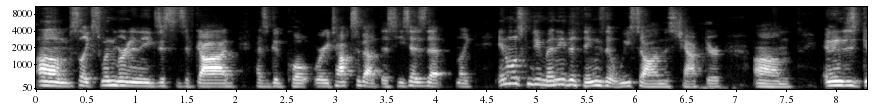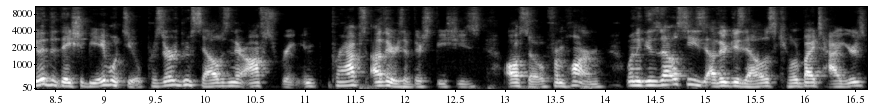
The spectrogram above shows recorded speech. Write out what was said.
Um, so like Swinburne in the existence of God has a good quote where he talks about this. He says that like animals can do many of the things that we saw in this chapter. Um, and it is good that they should be able to preserve themselves and their offspring, and perhaps others of their species also from harm. When the gazelle sees other gazelles killed by tigers,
